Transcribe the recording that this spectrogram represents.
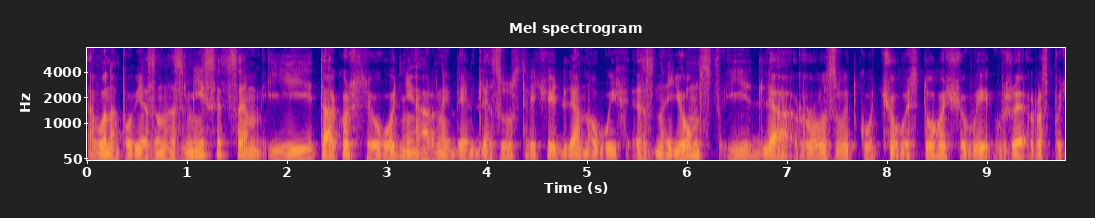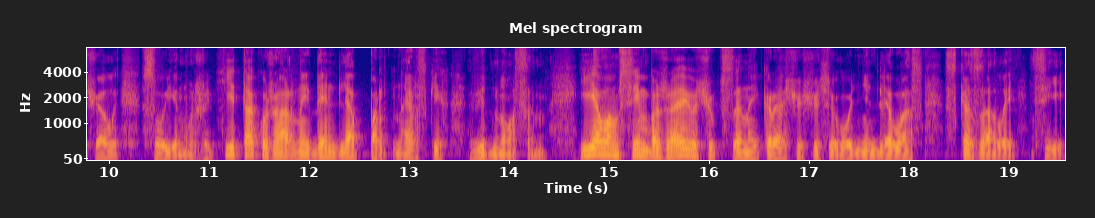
вона пов'язана з місяцем, і також сьогодні гарний день для зустрічей, для нових знайомств і для розвитку чогось того, що ви вже розпочали в своєму житті. Також гарний день для партнерських відносин. І я вам всім бажаю, щоб все найкраще, що сьогодні для вас сказали ці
